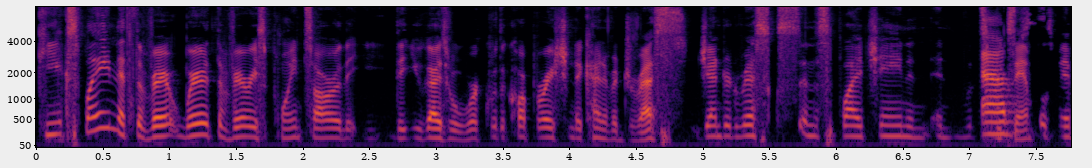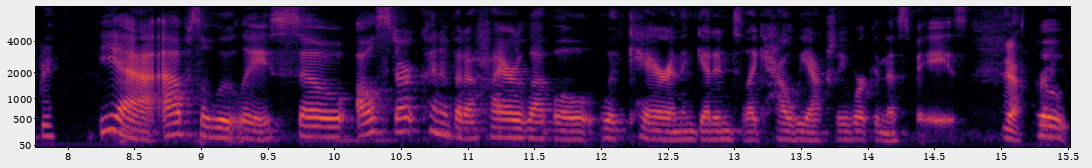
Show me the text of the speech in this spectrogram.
can you explain at the ver- where the various points are that, that you guys will work with the corporation to kind of address gendered risks in the supply chain and, and some examples maybe? Yeah, absolutely. So I'll start kind of at a higher level with care and then get into like how we actually work in this space. Yeah. So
